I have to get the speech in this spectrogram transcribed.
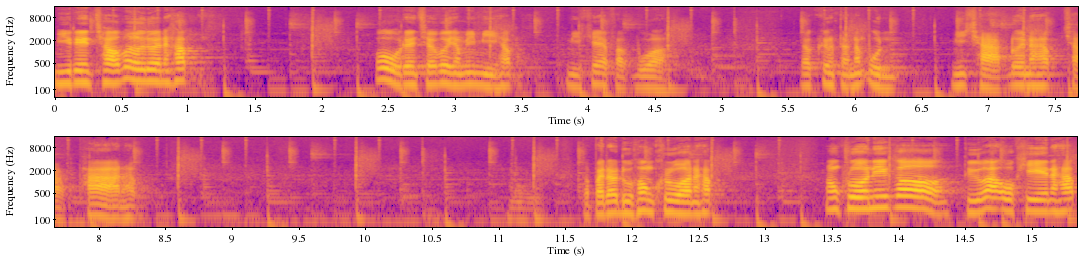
มีเรนชาวเวอร์ด้วยนะครับ โอ้เรนชเวอร์ยังไม่มีครับ มีแค่ฝักบัว แล้วเครื่องทำน้ำอุ่นมีฉากด้วยนะครับ ฉากผ้านะครับต่อไปเราดูห้องครัวนะครับ ห้องครัวนี้ก็ถือว่าโอเคนะครับ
